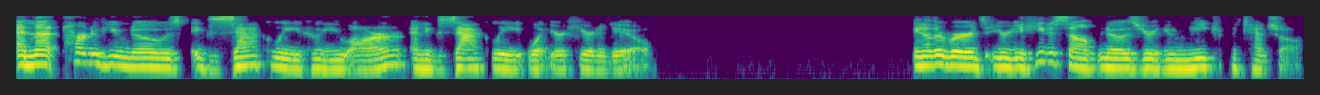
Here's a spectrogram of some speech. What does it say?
And that part of you knows exactly who you are and exactly what you're here to do. In other words, your Yechidah self knows your unique potential.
